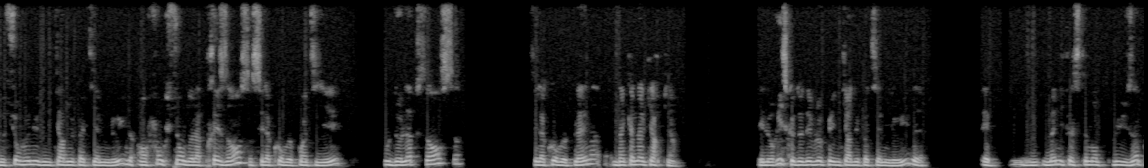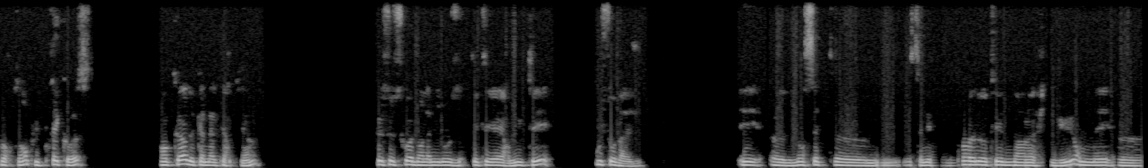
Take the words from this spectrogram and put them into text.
de survenue d'une cardiopathie amyloïde en fonction de la présence, c'est la courbe pointillée, ou de l'absence, c'est la courbe pleine d'un canal carpien. Et le risque de développer une cardiopathie amyloïde est manifestement plus important, plus précoce en cas de canal carpien, que ce soit dans l'amylose TTR mutée ou sauvage. Et euh, dans cette, euh, ça n'est pas noté dans la figure, mais euh,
